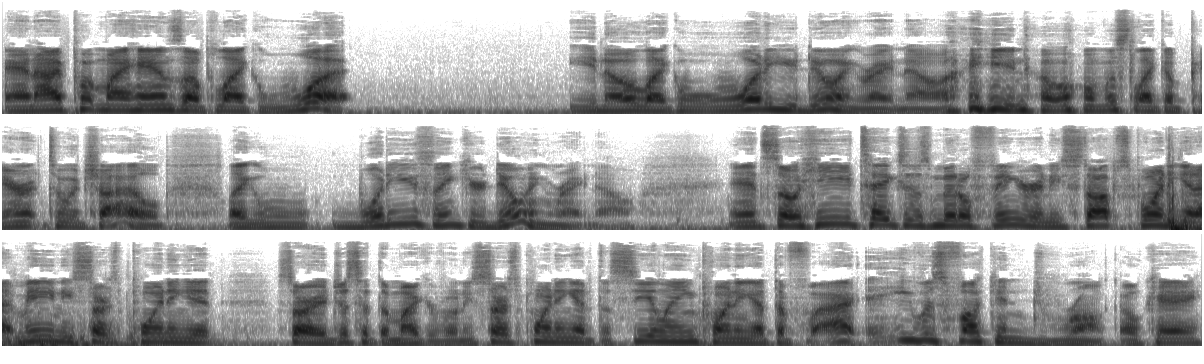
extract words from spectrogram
And I put my hands up, like, what? You know, like, what are you doing right now? you know, almost like a parent to a child. Like, what do you think you're doing right now? And so he takes his middle finger and he stops pointing it at me and he starts pointing it. Sorry, I just hit the microphone. He starts pointing at the ceiling, pointing at the. I, he was fucking drunk, okay?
